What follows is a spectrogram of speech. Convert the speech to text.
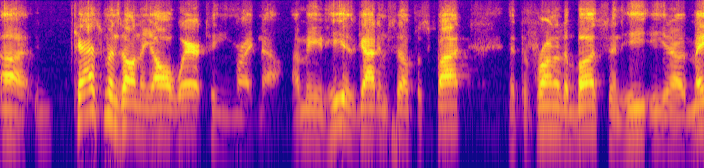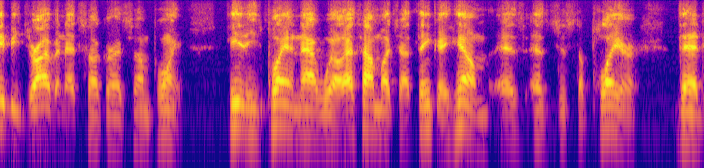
Uh, Cashman's on the all-Ware team right now. I mean, he has got himself a spot at the front of the bus, and he, you know, may be driving that sucker at some point. He, he's playing that well. That's how much I think of him as as just a player that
